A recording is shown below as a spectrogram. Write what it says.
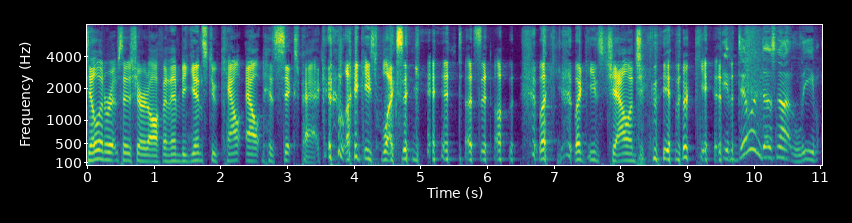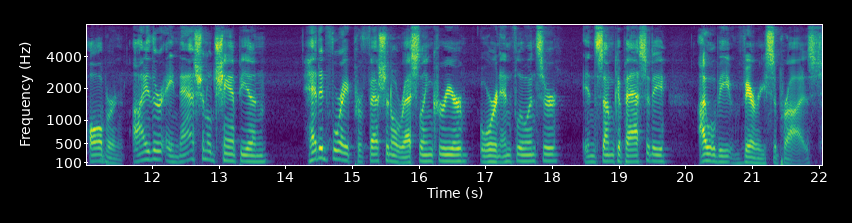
Dylan rips his shirt off and then begins to count out his six pack like he's flexing and does it on the, like like he's challenging the other kid. If Dylan does not leave Auburn either a national champion, headed for a professional wrestling career, or an influencer in some capacity, I will be very surprised.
